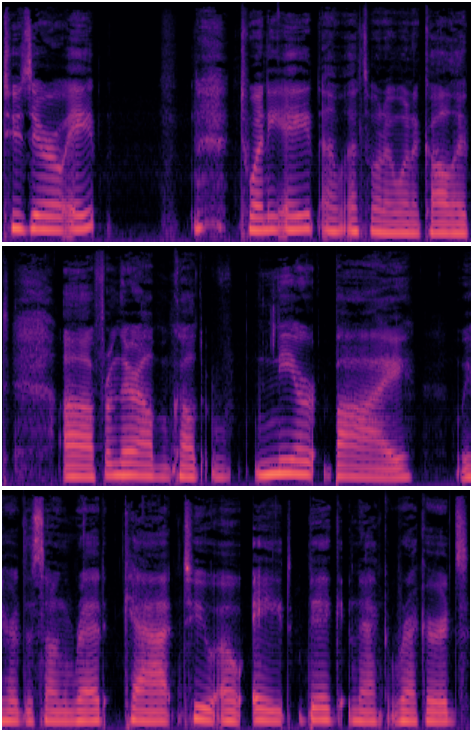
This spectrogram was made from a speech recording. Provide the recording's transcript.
208. 28 uh, that's what i want to call it uh, from their album called nearby we heard the song Red Cat 208 Big Neck Records.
